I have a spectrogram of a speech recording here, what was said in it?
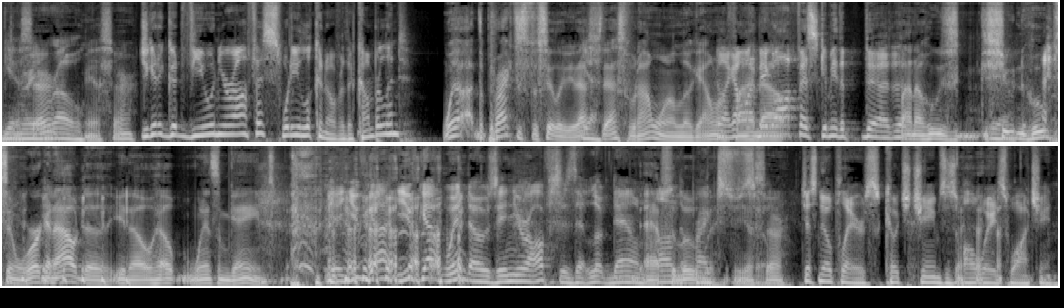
getting yes, ready sir. to roll. Yes, sir. Did you get a good view in your office? What are you looking over? The Cumberland? Well, the practice facility. That's Yeah. that's what I want to look at. I You're want like, to I want a big out. office. Give me the, the, the Find out who's shooting hoops and working out to, you know, help win some games. Yeah, you've got you've got windows in your offices that look down on the practice. Yes, facility. sir. just no players. Coach James is always watching.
